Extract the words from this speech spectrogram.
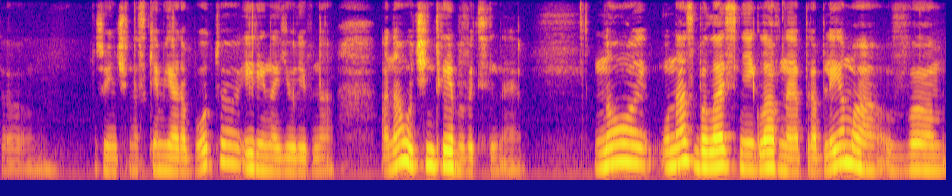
э, женщина, с кем я работаю, Ирина Юрьевна, она очень требовательная. Но у нас была с ней главная проблема в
